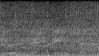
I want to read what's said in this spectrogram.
you made me mad.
